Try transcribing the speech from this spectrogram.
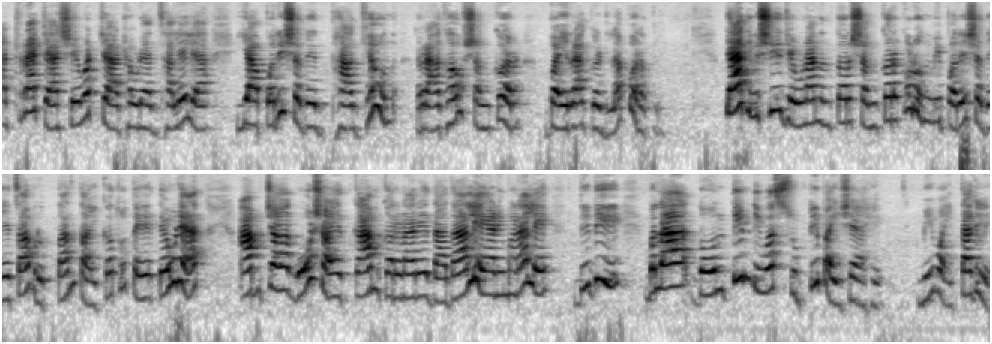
अठराच्या शेवटच्या आठवड्यात झालेल्या या परिषदेत भाग घेऊन राघव शंकर बैरागडला परतले. त्या दिवशी जेवणानंतर शंकरकडून मी परिषदेचा वृत्तांत ऐकत होते. तेवढ्यात आमच्या गोशाळेत काम करणारे दादा आले आणि म्हणाले दीदी मला दोन तीन दिवस सुट्टी पाहिजे आहे. मी वैतागले.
